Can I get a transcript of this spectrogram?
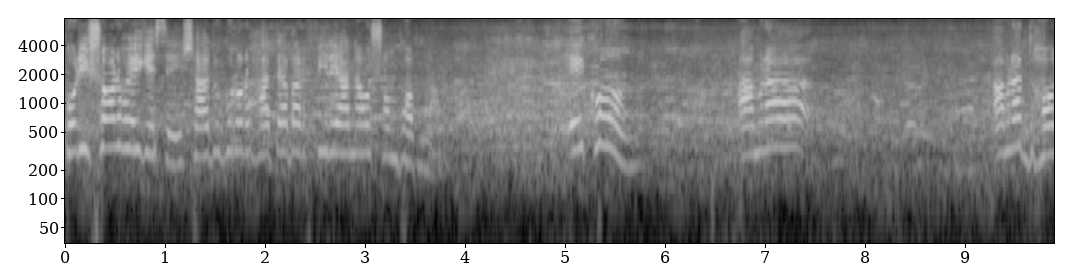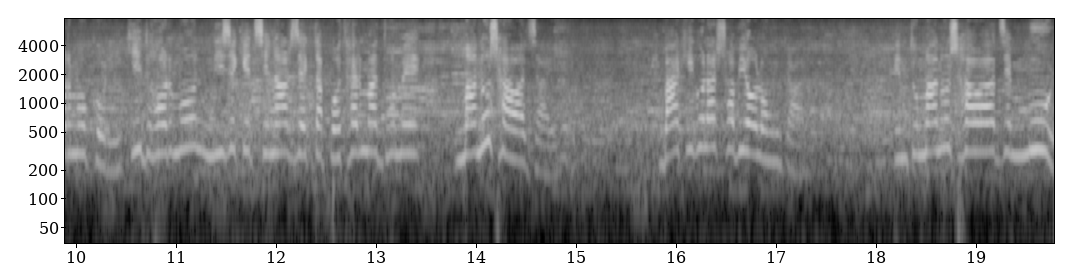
পরিসর হয়ে গেছে, সাধুগুরুর হাতে আবার ফিরে আনাও সম্ভব না। এখন আমরা আমরা ধর্ম করি। কি ধর্ম? নিজেকে চেনার যে একটা পথের মাধ্যমে মানুষ হওয়া যায়। বাকিগুলা সবই অলংকার। কিন্তু মানুষ হওয়া যে মূল,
